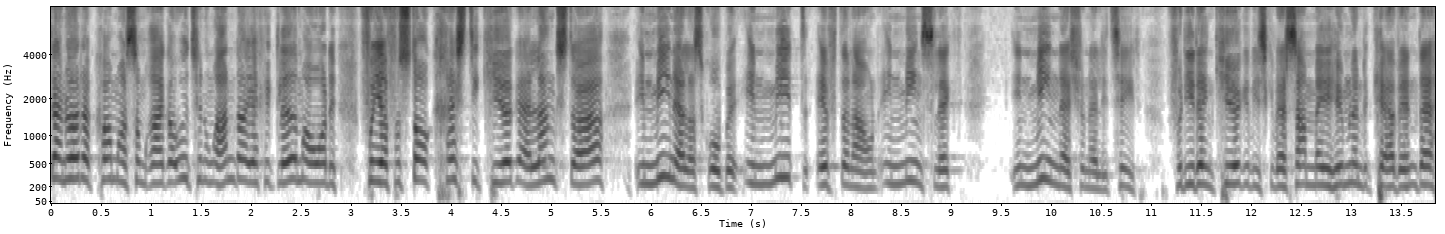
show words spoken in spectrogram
Der er noget, der kommer, som rækker ud til nogle andre, og jeg kan glæde mig over det, for jeg forstår, at Kristi kirke er langt større end min aldersgruppe, end mit efternavn, end min slægt, end min nationalitet. Fordi den kirke, vi skal være sammen med i himlen, kære ven, der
